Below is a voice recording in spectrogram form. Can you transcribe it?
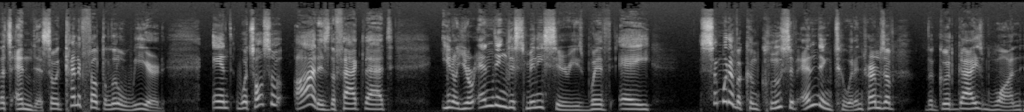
Let's end this. So it kind of felt a little weird. And what's also odd is the fact that, you know, you're ending this miniseries with a somewhat of a conclusive ending to it in terms of the good guys won.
